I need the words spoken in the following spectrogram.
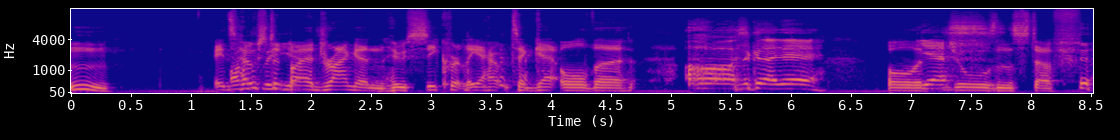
It's Honestly, hosted by a dragon who's secretly out to get all the Oh, that's a good idea. All the Yes. jewels and stuff.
